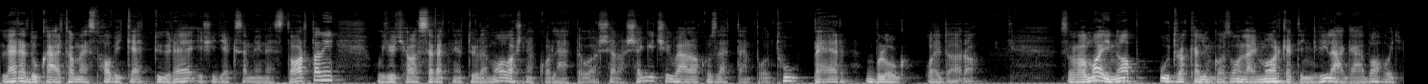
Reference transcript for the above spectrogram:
leredukáltam ezt havi kettőre, és igyekszem én ezt tartani, úgyhogy ha szeretnél tőlem olvasni, akkor látogass el a segítségvállalkozlettem.hu per blog oldalra. Szóval a mai nap útra kelünk az online marketing világába, hogy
